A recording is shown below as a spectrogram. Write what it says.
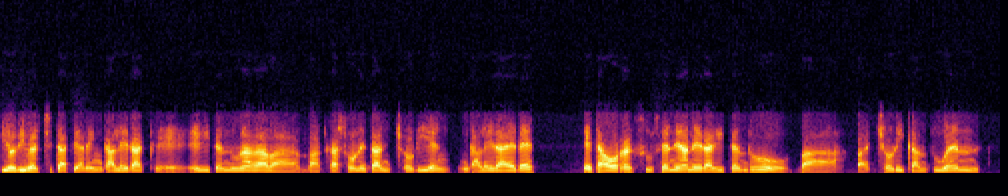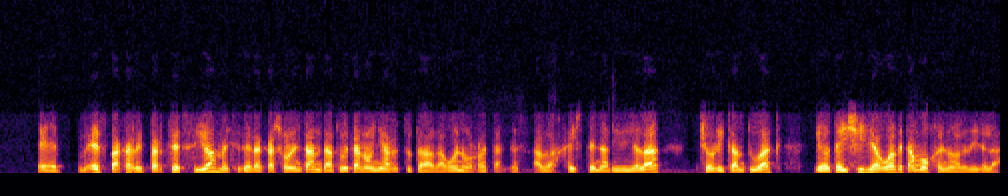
biodibertsitatearen galerak e, egiten duna da, ba, ba, kasu honetan txorien galera ere, eta horrek zuzenean eragiten du ba, ba, txori kantuen e, ez bakarri pertsepzioa, maizik eta kasu honetan datuetan oinarrituta dagoen horretan, ez? Hau da, jaisten ari direla txori kantuak, geota isilagoak eta homogenoak direla.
